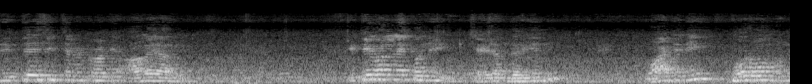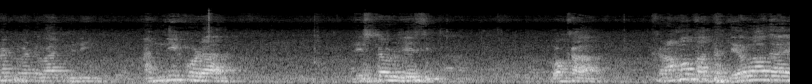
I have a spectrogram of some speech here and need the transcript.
నిర్దేశించినటువంటి ఆలయాలు ఇటీవలనే కొన్ని చేయడం జరిగింది. వాటిని పూర్వం ఉన్నటువంటి వాటిని అన్నీ కూడా డిస్టర్బ్ చేసి ఒక క్రమబద్ధ దేవాదాయ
